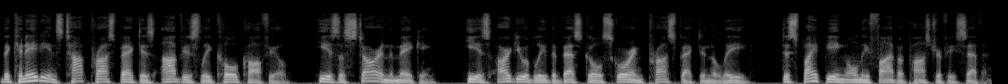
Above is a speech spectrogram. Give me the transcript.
The Canadiens' top prospect is obviously Cole Caufield, he is a star in the making, he is arguably the best goal scoring prospect in the league, despite being only 5 apostrophe 7.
